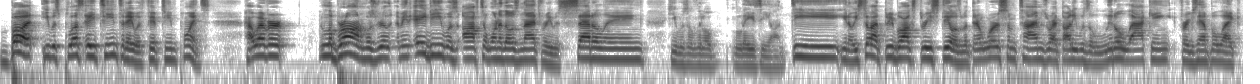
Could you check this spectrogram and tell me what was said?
But he was plus 18 today with 15 points. However, LeBron was really, I mean, AD was off to one of those nights where he was settling. He was a little lazy on D. You know, he still had three blocks, three steals, but there were some times where I thought he was a little lacking. For example, like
